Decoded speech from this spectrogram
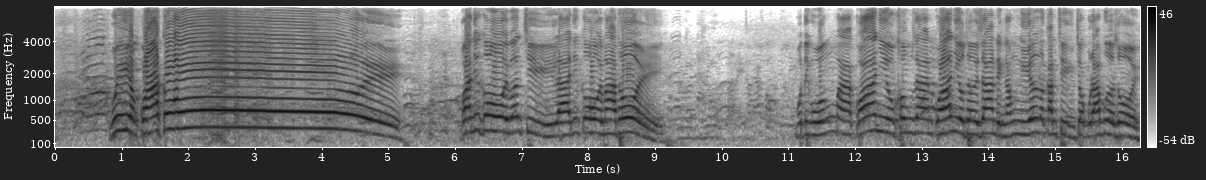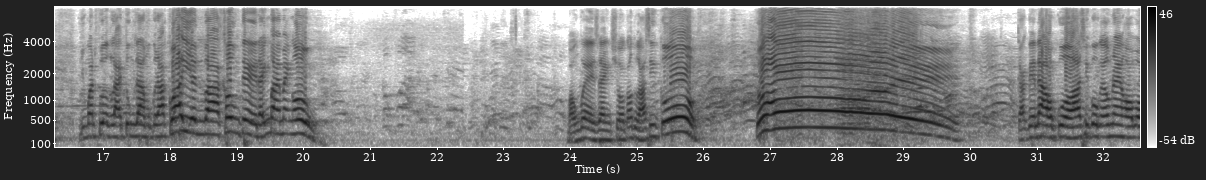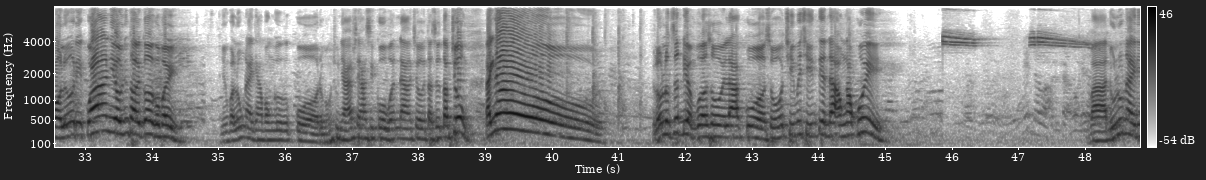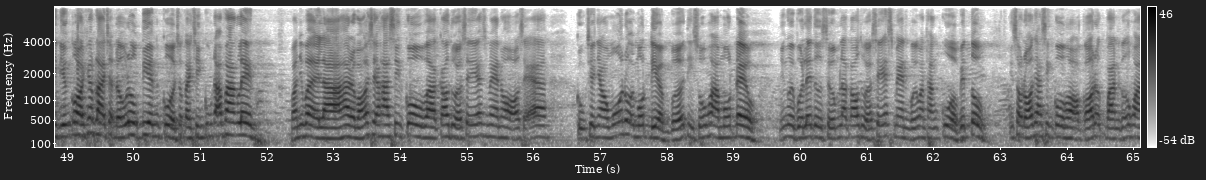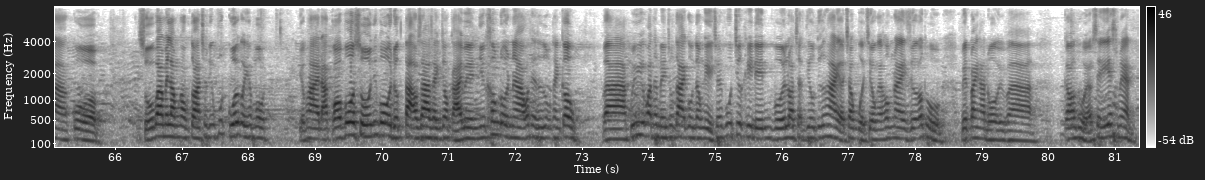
Nguy hiểm quá cơ hội Và những cơ hội vẫn chỉ là những cơ hội mà thôi Một tình huống mà quá nhiều không gian, quá nhiều thời gian để ngắm nghía và căn chỉnh cho cú đá vừa rồi nhưng Văn Phượng lại tung ra một cú đá quá hiền và không thể đánh bại Mạnh Hùng. Bóng về dành cho các thủ Asico. Rồi Các tiền đạo của Hachiko ngày hôm nay họ bỏ lỡ đi quá nhiều những thời cơ của mình. Nhưng vào lúc này thì hàng phòng ngự của đội bóng chủ nhà FC Hachiko vẫn đang chơi thật sự tập trung. Đánh đâu? Lỗ lực dứt điểm vừa rồi là của số 99 tiền đạo Ngọc Huy. Và đúng lúc này thì tiếng còi khép lại trận đấu đầu tiên của trọng tài chính cũng đã vang lên. Và như vậy là hai đội bóng FC Hachiko và cao thủ FC Esmen họ sẽ cùng chia nhau mỗi đội một điểm với tỷ số hòa một đều. Những người vượt lên từ sớm là cao thủ FC Men với bàn thắng của Việt Tùng. Nhưng sau đó thì Hasinko họ có được bàn gỡ hòa của số 35 Ngọc Toàn trong những phút cuối của hiệp 1. Hiệp 2 đã có vô số những cơ hội được tạo ra dành cho cái bên, nhưng không đội nào có thể sử dụng thành công. Và quý vị quan tâm đến chúng ta cùng tạm nghỉ trên phút trước khi đến với loạt trận thiêu thứ hai ở trong buổi chiều ngày hôm nay giữa các thủ Việt Banh Hà Nội và cao thủ FC Eastman.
